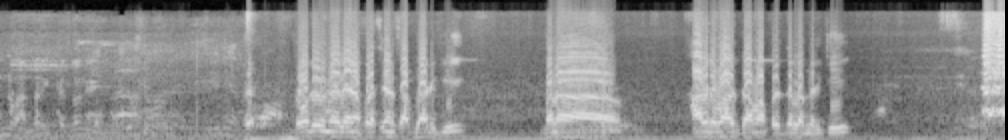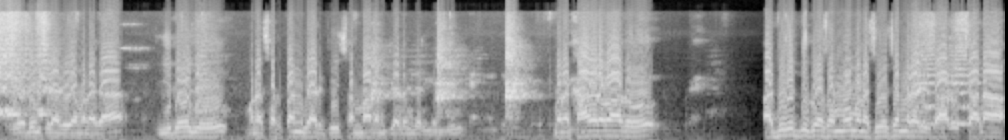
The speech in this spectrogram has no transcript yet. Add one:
నువ్వు అందరికి గౌరవనీయులైన ప్రెసిడెంట్ సాబ్ గారికి మన హైదరాబాద్ గ్రామ ప్రజలందరికీ వివరించినది ఏమనగా ఈరోజు మన సర్పంచ్ గారికి సన్మానం చేయడం జరిగింది. మన హైదరాబాదు అభివృద్ధి కోసము మన శివచంద్రరెడ్డి సారు చాలా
